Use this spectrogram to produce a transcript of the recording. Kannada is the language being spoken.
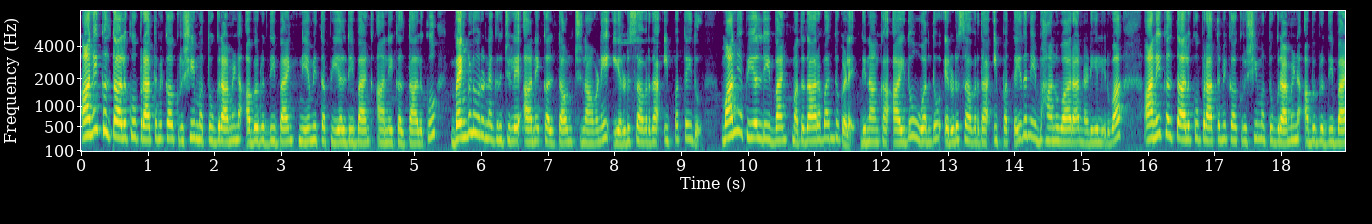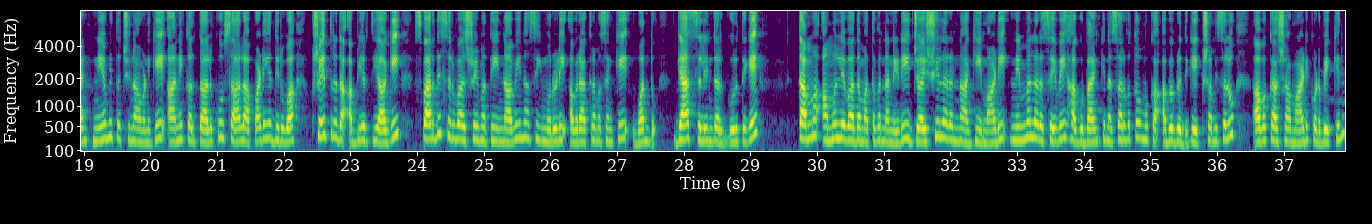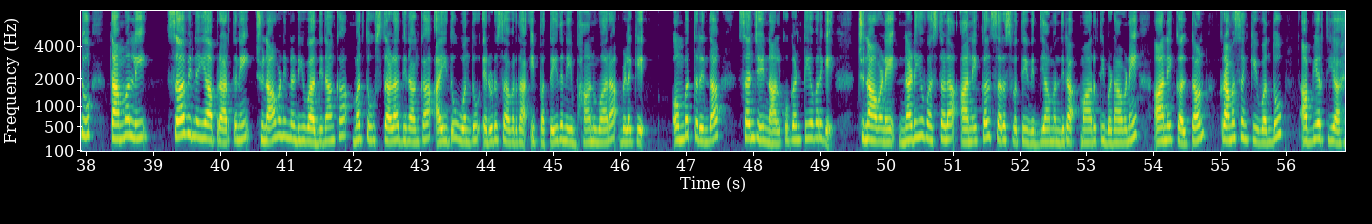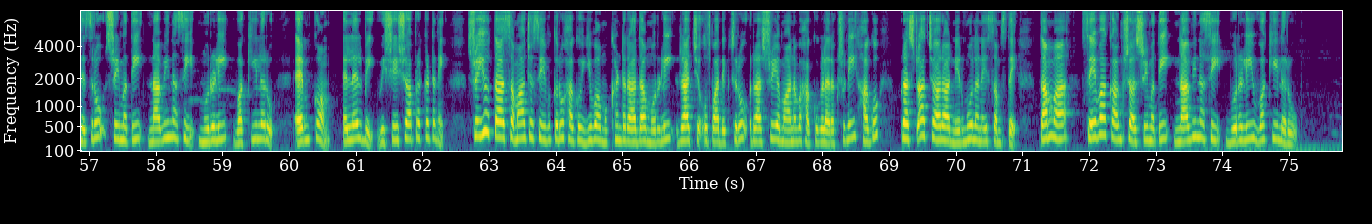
ಆನೇಕಲ್ ತಾಲೂಕು ಪ್ರಾಥಮಿಕ ಕೃಷಿ ಮತ್ತು ಗ್ರಾಮೀಣ ಅಭಿವೃದ್ಧಿ ಬ್ಯಾಂಕ್ ನಿಯಮಿತ ಪಿಎಲ್ಡಿ ಬ್ಯಾಂಕ್ ಆನೇಕಲ್ ತಾಲೂಕು ಬೆಂಗಳೂರು ನಗರ ಜಿಲ್ಲೆ ಆನೇಕಲ್ ಟೌನ್ ಚುನಾವಣೆ ಎರಡು ಸಾವಿರದ ಇಪ್ಪತ್ತೈದು. ಮಾನ್ಯ ಪಿಎಲ್ಡಿ ಬ್ಯಾಂಕ್ ಮತದಾರ ಬಂಧುಗಳೇ, ದಿನಾಂಕ ಐದು ಒಂದು ಎರಡು ಸಾವಿರದ ಇಪ್ಪತ್ತೈದನೇ ಭಾನುವಾರ ನಡೆಯಲಿರುವ ಆನೇಕಲ್ ತಾಲೂಕು ಪ್ರಾಥಮಿಕ ಕೃಷಿ ಮತ್ತು ಗ್ರಾಮೀಣ ಅಭಿವೃದ್ಧಿ ಬ್ಯಾಂಕ್ ನಿಯಮಿತ ಚುನಾವಣೆಗೆ ಆನೇಕಲ್ ತಾಲೂಕು ಸಾಲ ಪಡೆಯದಿರುವ ಕ್ಷೇತ್ರದ ಅಭ್ಯರ್ಥಿಯಾಗಿ ಸ್ಪರ್ಧಿಸಿರುವ ಶ್ರೀಮತಿ ನವೀನಾ ಸಿ ಮುರಳಿ ಅವರ ಕ್ರಮ ಸಂಖ್ಯೆ ಒಂದು. ಗ್ಯಾಸ್ ಸಿಲಿಂಡರ್ ಗುರುತಿಗೆ ತಮ್ಮ ಅಮೂಲ್ಯವಾದ ಮತವನ್ನು ನೀಡಿ ಜಯಶೀಲರನ್ನಾಗಿ ಮಾಡಿ ನಿಮ್ಮೆಲ್ಲರ ಸೇವೆ ಹಾಗೂ ಬ್ಯಾಂಕಿನ ಸರ್ವತೋಮುಖ ಅಭಿವೃದ್ಧಿಗೆ ಕ್ಷಮಿಸಲು ಅವಕಾಶ ಮಾಡಿಕೊಡಬೇಕೆಂದು ತಮ್ಮಲ್ಲಿ ಸವಿನಯ ಪ್ರಾರ್ಥನೆ, ಚುನಾವಣೆ ನಡೆಯುವ ದಿನಾಂಕ ಮತ್ತು ಸ್ಥಳ ದಿನಾಂಕ ಐದು ಒಂದು ಎರಡು ಸಾವಿರದ ಇಪ್ಪತ್ತೈದನೇ ಭಾನುವಾರ ಬೆಳಗ್ಗೆ ಒಂಬತ್ತರಿಂದ ಸಂಜೆ ನಾಲ್ಕು ಗಂಟೆಯವರೆಗೆ. ಚುನಾವಣೆ ನಡೆಯುವ ಸ್ಥಳ ಆನೇಕಲ್ ಸರಸ್ವತಿ ವಿದ್ಯಾಮಂದಿರ, ಮಾರುತಿ ಬಡಾವಣೆ, ಆನೇಕಲ್ ಟೌನ್ ಕ್ರಮ ಸಂಖ್ಯೆ ಒಂದು ಅಭ್ಯರ್ಥಿಯ ಹೆಸರು ಶ್ರೀಮತಿ ನವೀನ ಸಿ. ಮುರಳಿ, ವಕೀಲರು, ಎಂಕಾಂ, ಎಲ್ಎಲ್ಬಿ ವಿಶೇಷ ಪ್ರಕಟಣೆ. ಶ್ರೀಯುತ ಸಮಾಜ ಸೇವಕರು ಹಾಗೂ ಯುವ ಮುಖಂಡರಾದ ಮುರಳಿ, ರಾಜ್ಯ ಉಪಾಧ್ಯಕ್ಷರು, ರಾಷ್ಟ್ರೀಯ ಮಾನವ ಹಕ್ಕುಗಳ ರಕ್ಷಣೆ ಹಾಗೂ ಭ್ರಷ್ಟಾಚಾರ ನಿರ್ಮೂಲನೆ ಸಂಸ್ಥೆ. ತಮ್ಮ ಸೇವಾಕಾಂಕ್ಷ ಶ್ರೀಮತಿ ನವೀನ ಸಿ. ಮುರಳಿ, ವಕೀಲರು.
